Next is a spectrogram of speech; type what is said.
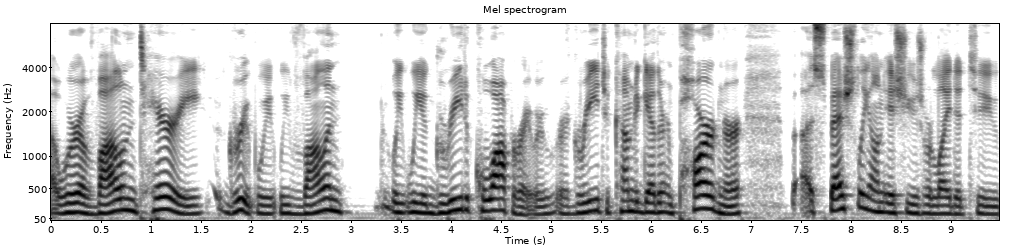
Uh, we're a voluntary group. We, we, volun- we, we agree to cooperate, we agree to come together and partner especially on issues related to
